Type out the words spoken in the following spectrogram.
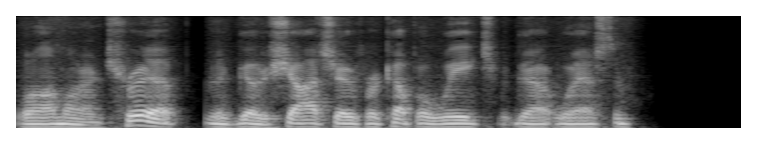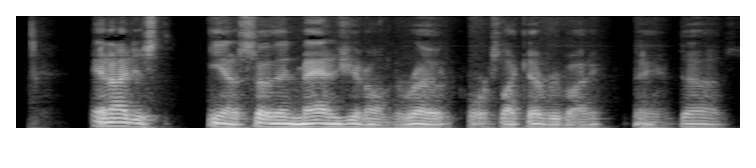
while I'm on a trip. We go to Shot Show for a couple of weeks. We go out west, and and I just you know so then manage it on the road, of course, like everybody does.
